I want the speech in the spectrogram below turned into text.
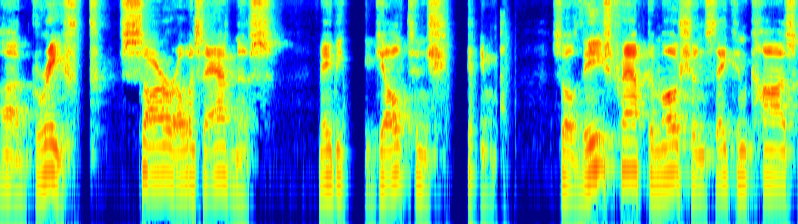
uh, grief, sorrow and sadness, maybe guilt and shame. So, these trapped emotions, they can cause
